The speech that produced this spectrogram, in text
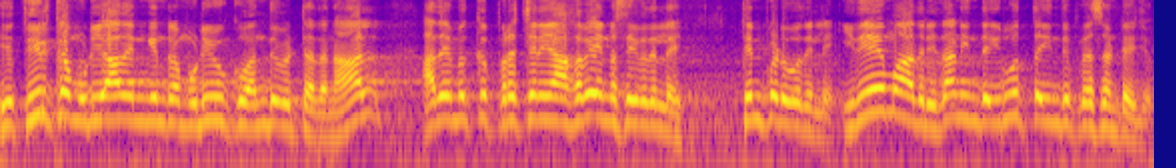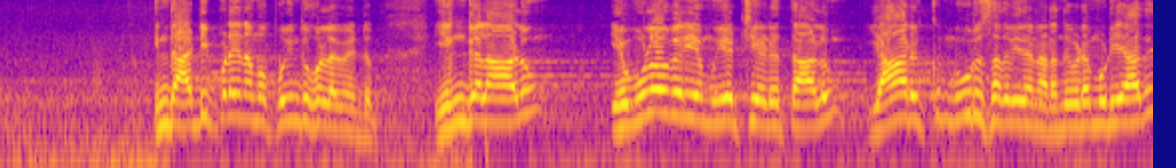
இது தீர்க்க முடியாது என்கின்ற முடிவுக்கு வந்து விட்டதனால் அது நமக்கு பிரச்சனையாகவே என்ன செய்வதில்லை? தென்படுவதில்லை. இதே மாதிரி தான் இந்த இருபத்தைந்து பெர்சன்டேஜும் இந்த அடிப்படை நம்ம புரிந்து கொள்ள வேண்டும். எங்களாலும் எவ்வளோ பெரிய முயற்சி எடுத்தாலும் யாருக்கும் நூறு சதவீதம் நடந்துவிட முடியாது.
